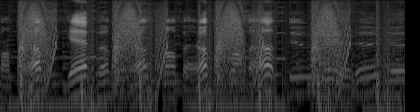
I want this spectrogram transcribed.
pump it up, yeah, pump it up, pump it up, pump it up, do, do, do, do,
